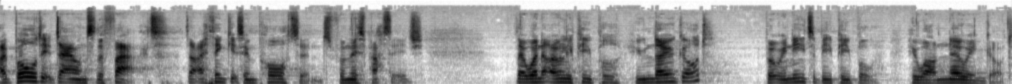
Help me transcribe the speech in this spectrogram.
I boiled it down to the fact that I think it's important from this passage that we're not only people who know God, but we need to be people who are knowing God.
